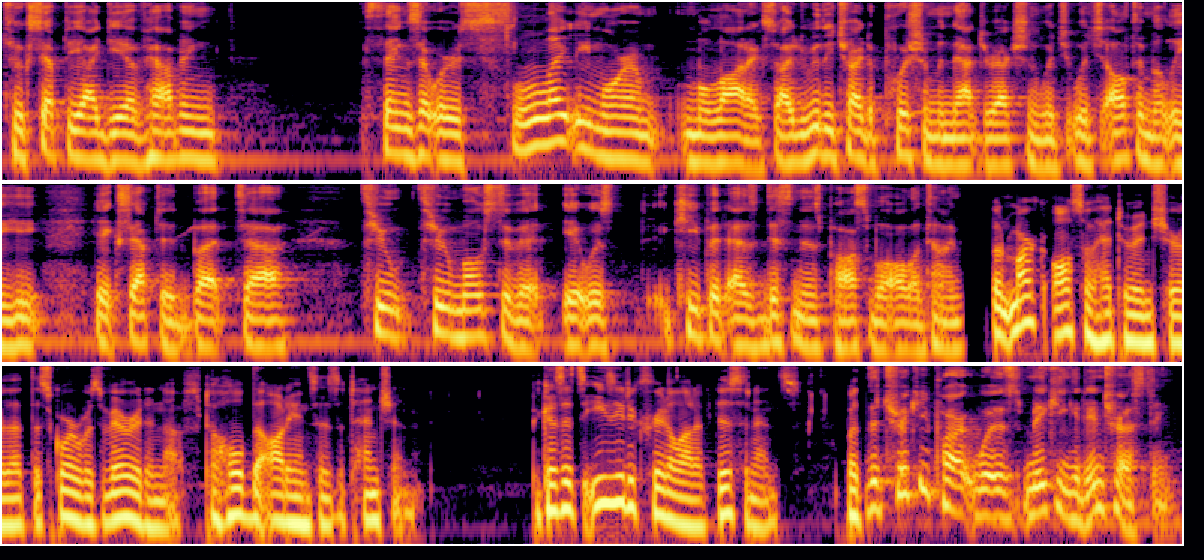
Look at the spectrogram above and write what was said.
to accept the idea of having things that were slightly more melodic. So I really tried to push him in that direction, which, which ultimately he, he accepted. But uh, through, through most of it, it was keep it as distant as possible all the time. But Mark also had to ensure that the score was varied enough to hold the audience's attention. Because it's easy to create a lot of dissonance, but the tricky part was making it interesting.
